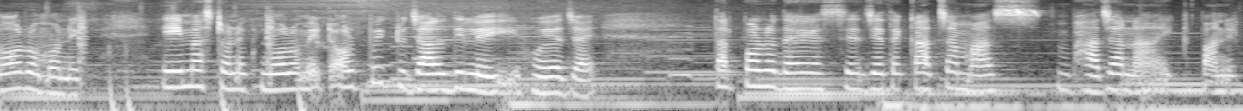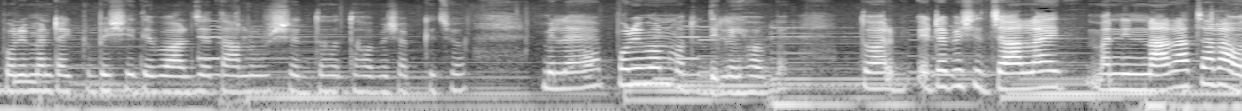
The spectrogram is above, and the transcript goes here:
নরম অনেক। এই মাছটা অনেক নরম, এটা অল্প একটু জাল দিলেই হয়ে যায়। তারপরও দেখা গেছে যেতে কাঁচা মাছ ভাজা না, একটু পানির পরিমাণটা একটু বেশি দেবো আর যেতে আলুর সেদ্ধ হতে হবে সব কিছু মিলে পরিমাণ মতো দিলেই হবে। তো আর এটা বেশি জ্বালায় মানে নাড়াচাড়াও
